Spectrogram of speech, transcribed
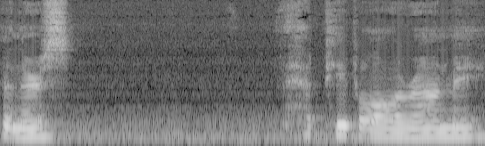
And there's people all around me.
